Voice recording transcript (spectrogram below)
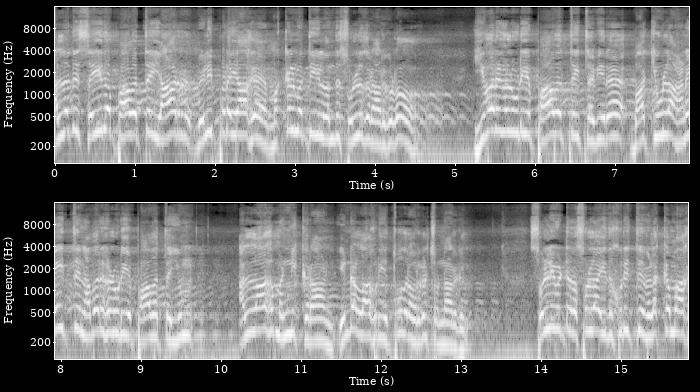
அல்லது செய்த பாவத்தை யார் வெளிப்படையாக மக்கள் மத்தியில் வந்து சொல்லுகிறார்களோ இவர்களுடைய பாவத்தை தவிர பாக்கியுள்ள அனைத்து நபர்களுடைய பாவத்தையும் அல்லாஹ் மன்னிக்கிறான் என்று அல்லாஹுடைய தூதர் அவர்கள் சொன்னார்கள். சொல்லிவிட்டு ரசுல்லா இது குறித்து விளக்கமாக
